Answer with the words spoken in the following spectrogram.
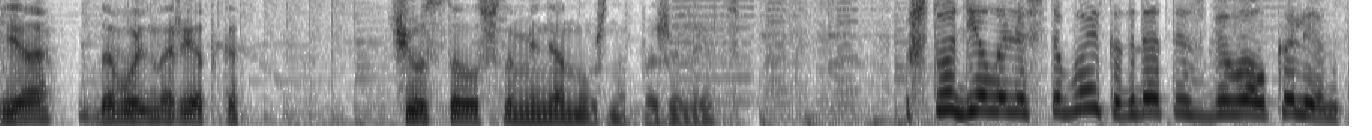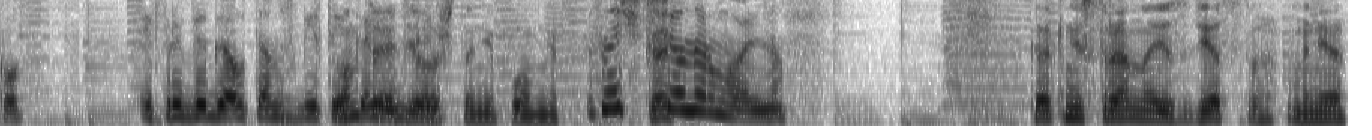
я довольно редко чувствовал, что меня нужно пожалеть. Что делали с тобой, когда ты сбивал коленку и прибегал там сбитой В том-то коленкой? я дело, что не помню. Значит, как, все нормально. Как ни странно, из детства мне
